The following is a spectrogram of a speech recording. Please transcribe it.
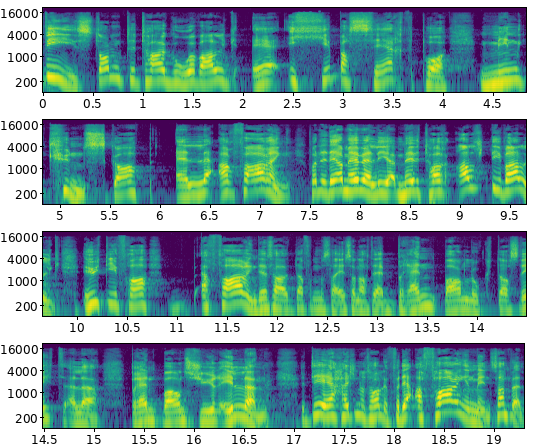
visdom til å ta gode valg er ikke basert på min kunnskap eller erfaring. For det er der vi, velger, vi tar alltid valg ut ifra erfaring. Det er derfor vi sier sånn at det er 'brent barn lukter svitt', eller 'brent barn skyr ilden'. Det er helt naturlig, for det er erfaringen min. sant vel?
